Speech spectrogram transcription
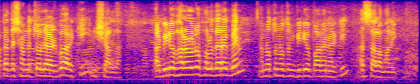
আপনাদের সামনে চলে আসব আর কি ইনশাল্লাহ আর ভিডিও ভালো লাগলে ফলো দিয়ে রাখবেন। নতুন নতুন ভিডিও পাবেন আর কি। আসসালামু আলাইকুম।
